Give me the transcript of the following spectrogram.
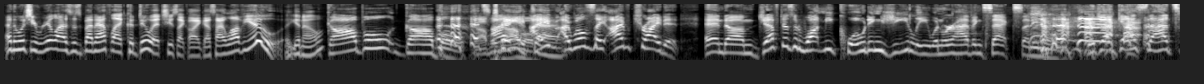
And then when she realizes Ben Affleck could do it, she's like, well, I guess I love you, you know? Gobble, gobble. Gobble, I, gobble. I've- I will say I've tried it, and um, Jeff doesn't want me quoting Gigli when we're having sex anymore, which I guess that's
